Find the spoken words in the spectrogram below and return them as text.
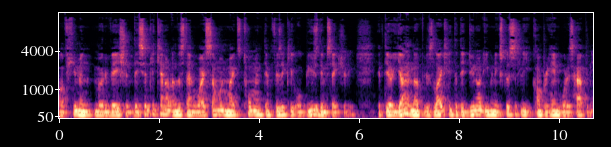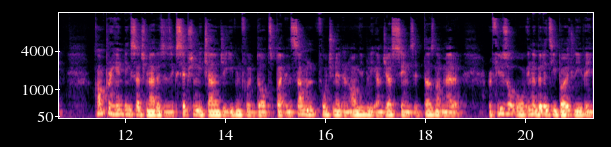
of human motivation. They simply cannot understand why someone might torment them physically or abuse them sexually. If they are young enough, it is likely that they do not even explicitly comprehend what is happening. Comprehending such matters is exceptionally challenging even for adults, but in some unfortunate and arguably unjust sense, it does not matter. Refusal or inability both leave a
